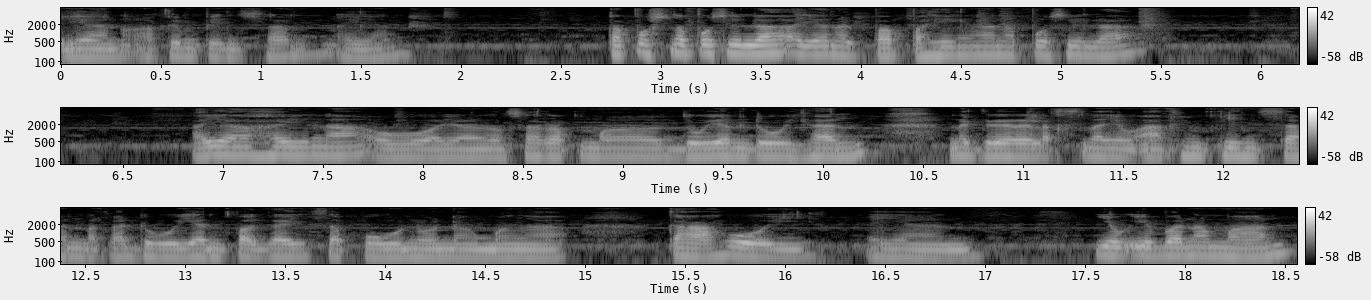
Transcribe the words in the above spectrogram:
Ayan, ang aking pinsan. Ayan. Tapos na po sila. Ayan, nagpapahinga na po sila. Ayahay na. O, oh, ayan, ang sarap magduyan-duyan. Nagre-relax na yung aking pinsan. Nakaduyan pa guys sa puno ng mga kahoy. Ayan. Yung iba naman,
